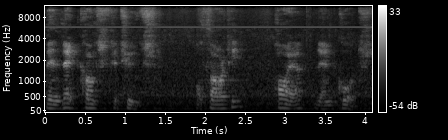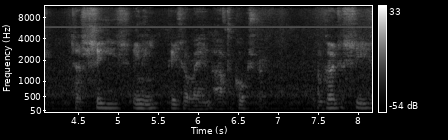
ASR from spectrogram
then that constitutes authority higher than courts to seize any piece of land after Cook Street. I'm going to seize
